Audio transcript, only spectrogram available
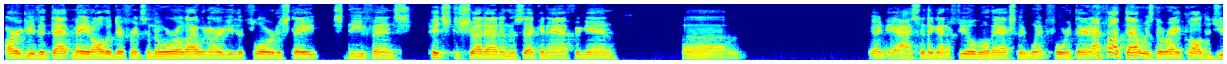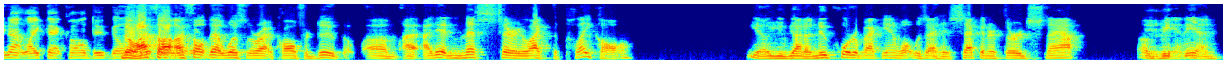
argue that that made all the difference in the world. I would argue that Florida State's defense pitched a shutout in the second half again. Uh, yeah, I said they got a field goal. They actually went for it there, and I thought that was the right call. Did you not like that call, Duke? Going no, I thought I thought that was the right call for Duke. Um, I, I, didn't necessarily like the play call you know, you've got a new quarterback in. What was that? His second or third snap of mm-hmm. being in.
